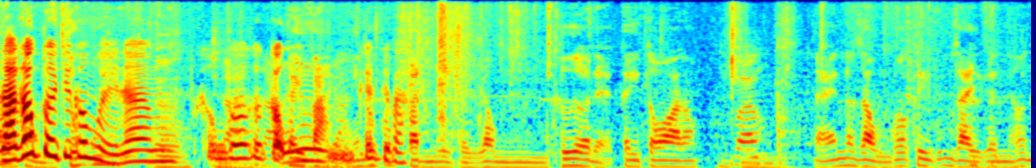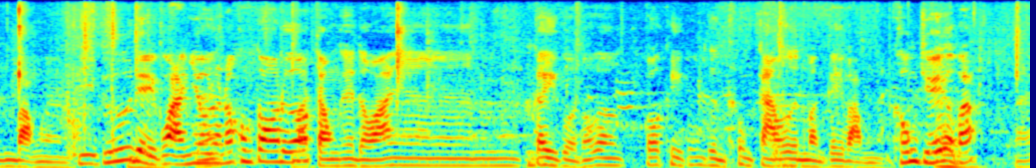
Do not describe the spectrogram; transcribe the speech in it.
giá gốc thôi chứ không phải là Ừ. không có dạ, cộng cái có vào cần gì phải dòng thưa để cây to không vâng. Đấy nó dòng có khi cũng dày gần hơn bòng này. Thì cứ để quả nhiều là nó không to mà nữa. trong cái đó nhá, cây của nó có, có khi cũng gần không cao hơn bằng cây vòng này. Không chế được bác. Đấy.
